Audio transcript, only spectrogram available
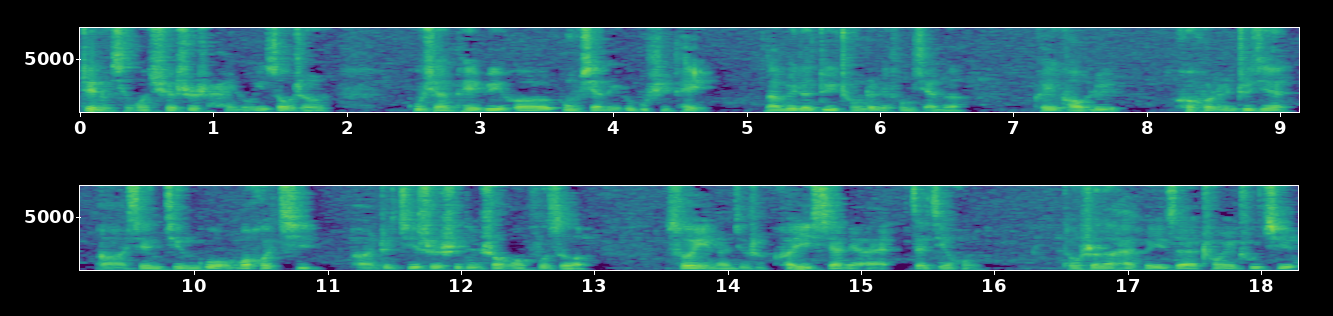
这种情况确实是很容易造成股权配备和贡献的一个不匹配。那为了对冲这类风险呢，可以考虑合伙人之间啊先经过磨合期啊，这其实是对双方负责，所以呢就是可以先恋爱再结婚，同时呢还可以在创业初期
